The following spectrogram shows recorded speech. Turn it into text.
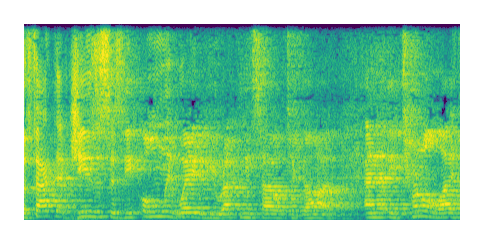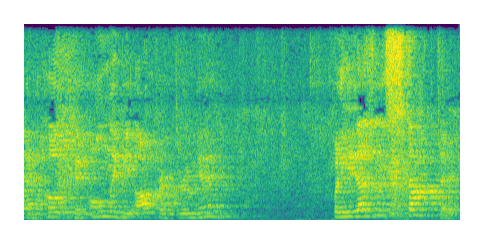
the fact that Jesus is the only way to be reconciled to God, and that eternal life and hope can only be offered through Him. But He doesn't stop there.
